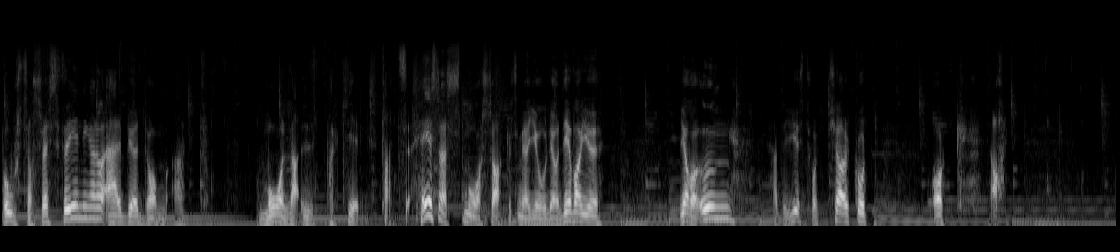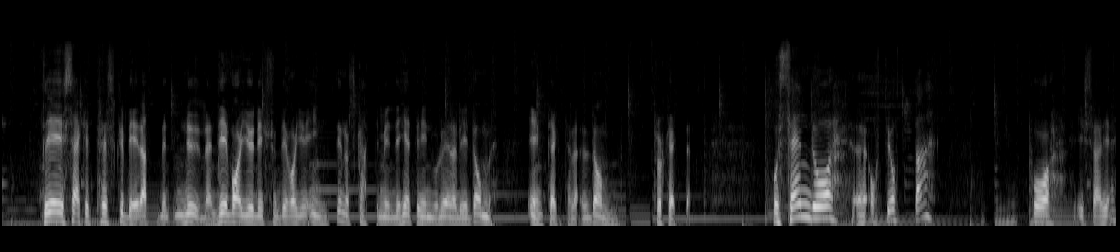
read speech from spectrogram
bostadsrättsföreningar och erbjöd dem att måla ut parkeringsplatser. Det är sådana små saker som jag gjorde och det var ju, jag var ung, hade just fått körkort och ja, det är säkert preskriberat nu men det var ju, liksom, det var ju inte några skattemyndigheter involverade i de intäkterna eller de projekten. Och sen då eh, 88 på, i Sverige,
